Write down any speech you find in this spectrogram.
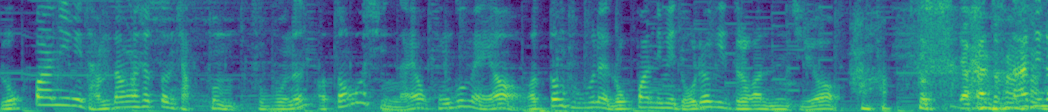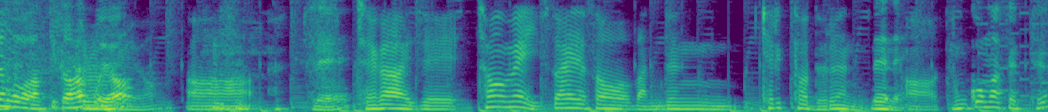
록바님이 담당하셨던 작품 부분은 어떤 것이 있나요? 궁금해요. 어떤 부분에 록바님이 노력이 들어갔는지요? 약간 좀 따지는 것 같기도 하고요. 아, 네. 제가 이제 처음에 입사해서 만든 캐릭터들은 네네. 어, 눈꼬마 세트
